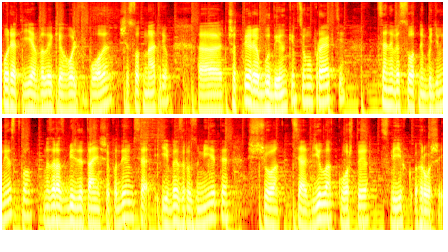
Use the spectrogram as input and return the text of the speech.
Поряд є велике гольф-поле 600 метрів, чотири будинки в цьому проекті. Це невисотне будівництво. Ми зараз більш детальніше подивимося, і ви зрозумієте, що ця віла коштує своїх грошей.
